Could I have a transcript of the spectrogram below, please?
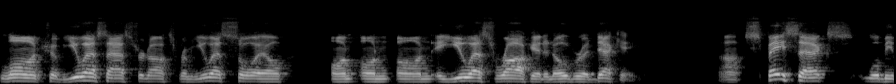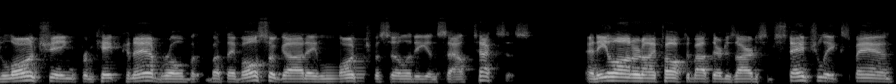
launch of U.S. astronauts from U.S. soil on, on, on a U.S. rocket in over a decade. Uh, SpaceX will be launching from Cape Canaveral, but, but they've also got a launch facility in South Texas. And Elon and I talked about their desire to substantially expand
